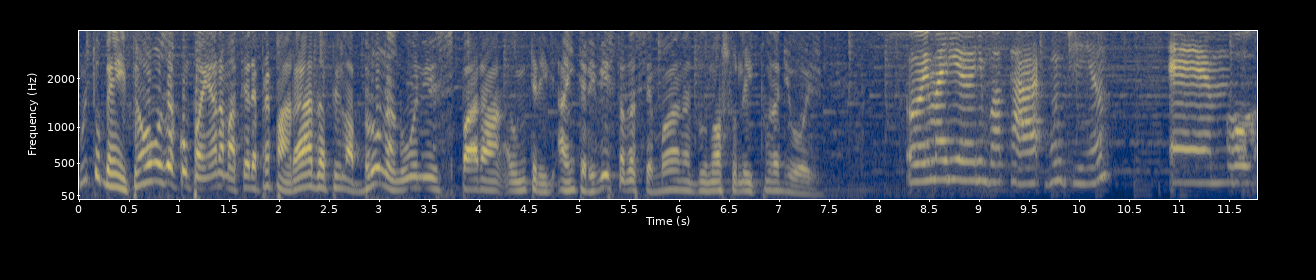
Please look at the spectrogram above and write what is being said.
Muito bem, então vamos acompanhar a matéria preparada pela Bruna Nunes para a entrevista da semana do nosso leitura de hoje. Oi, Mariane, boa tarde, bom dia. É, oh.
